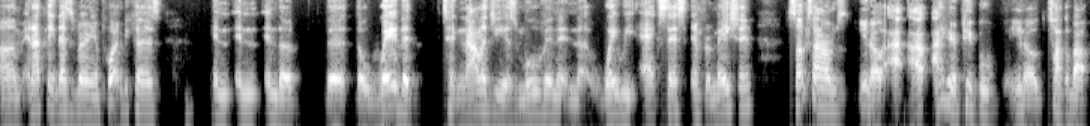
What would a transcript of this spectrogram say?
Um, and I think that's very important because in in in the the the way that technology is moving and the way we access information, sometimes you know I I, I hear people you know talk about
